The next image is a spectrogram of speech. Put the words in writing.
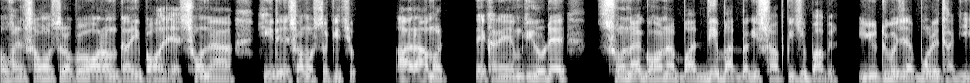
ওখানে সমস্ত রকম অলঙ্কারই পাওয়া যায়, সোনা, হিরে, সমস্ত কিছু। আর আমার এখানে এমজি রোডে সোনা, গহনা বাদ দিয়ে বাদ বাকি সব কিছু পাবে ইউটিউবে যা বলে থাকি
